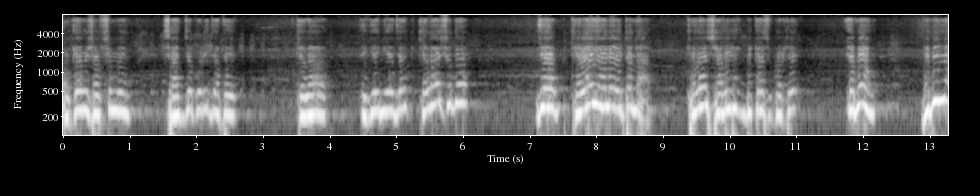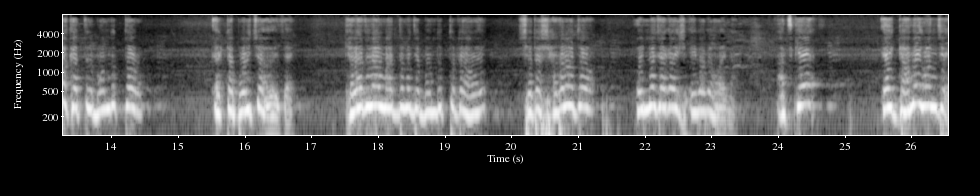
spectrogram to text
ওকে আমি সবসময় সাহায্য করি যাতে খেলা এগিয়ে নিয়ে যায় খেলায় শুধু যে খেলাই হলো এটা না। খেলার শারীরিক বিকাশ ঘটে এবং বিভিন্ন ক্ষেত্রে বন্ধুত্বর একটা পরিচয় হয়ে যায়। খেলাধুলার মাধ্যমে যে বন্ধুত্বটা হয়, সেটা সাধারণত অন্য জায়গায় এইভাবে হয় না। আজকে এই গ্রামে গঞ্জে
